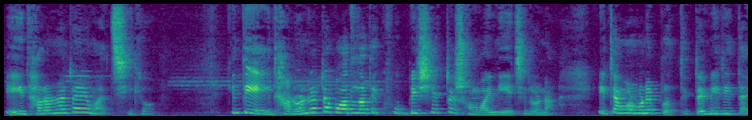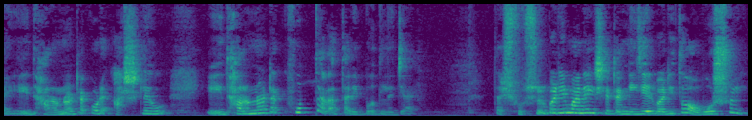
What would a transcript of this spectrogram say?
এই ধারণাটাই আমার ছিল। কিন্তু এই ধারণাটা বদলাতে খুব বেশি একটা সময় নিয়েছিল না। এটা আমার মনে প্রত্যেকটা মেয়েরই তাই। এই ধারণাটা করে আসলেও এই ধারণাটা খুব তাড়াতাড়ি বদলে যায়। তা শ্বশুরবাড়ি মানেই সেটা নিজের বাড়ি তো অবশ্যই।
